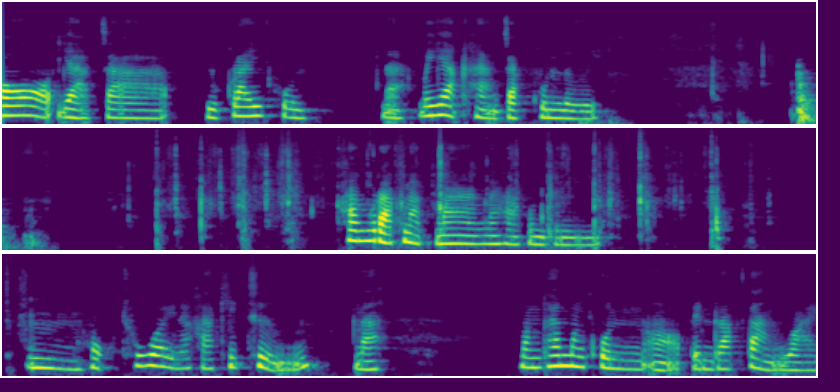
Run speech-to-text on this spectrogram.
ก็อยากจะอยู่ใกล้คุณนะไม่อยากห่างจากคุณเลยั่งรักหนักมากนะคะ คนคนนี้ อืม6ถ้วยนะคะ คิดถึงนะ บางท่านบางคนเอ่อเป็นรักต่างวัย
